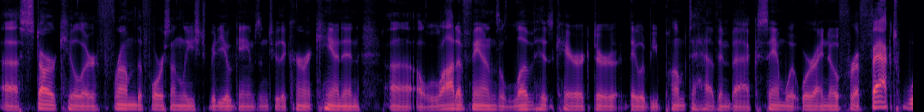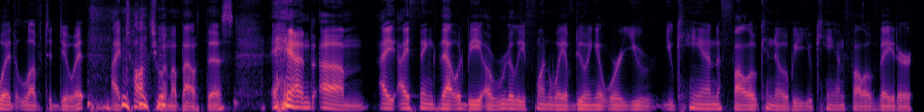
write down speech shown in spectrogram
uh, Star Killer from the Force Unleashed video games into the current canon. Uh, a lot of fans love his character. They would be pumped to have him back. Sam Witwer, I know for a fact, would love to do it. I talked to him about this, and um, I, I think that would be a really fun way of doing it, where you you can follow Kenobi, you can follow Vader,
